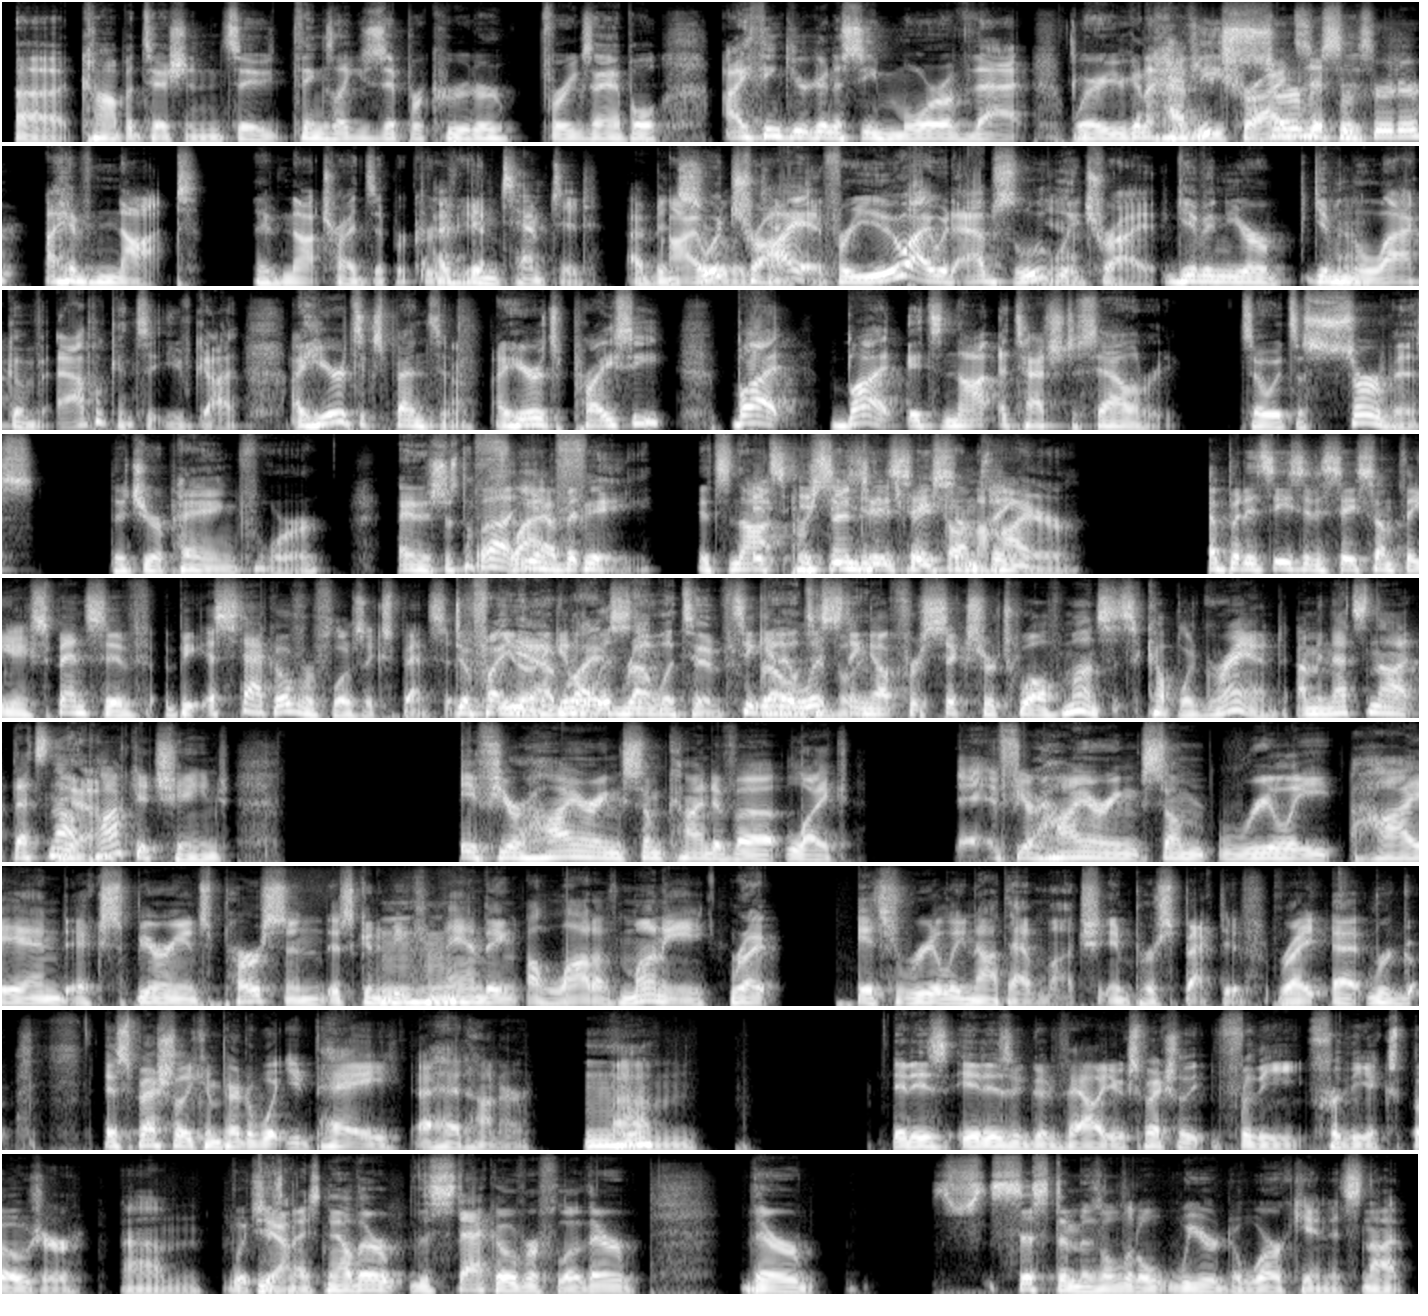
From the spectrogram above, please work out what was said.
uh, competition. So things like ZipRecruiter, for example, I think you're going to see more of that, where you're going to have, Have you tried services. ZipRecruiter? I have not. I have not tried ZipRecruiter. I've yet. been tempted. I've been. I would try tempted. it for you. I would absolutely Yeah. try it, given your given Yeah. the lack of applicants that you've got. I hear it's expensive. I hear it's pricey, but but it's not attached to salary, so it's a service that you're paying for, and it's just a Well, flat yeah, fee. It's not it's- it's percentage say based on the hire. But it's easy to say something expensive. A Stack Overflow is expensive. Defi- You know, yeah, to get a listing- relative- to get a listing up for six or twelve months. It's a couple of grand. I mean, that's not that's not Yeah. pocket change. If you're hiring some kind of a like, if you're hiring some really high end experienced person that's going to be Mhm. commanding a lot of money, Right. it's really not that much in perspective, right? Reg- especially compared to what you'd pay a headhunter. Mhm. Um, it is it is a good value, especially for the for the exposure, um, which is nice. Now, their the Stack Overflow, their their system is a little weird to work in. It's not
